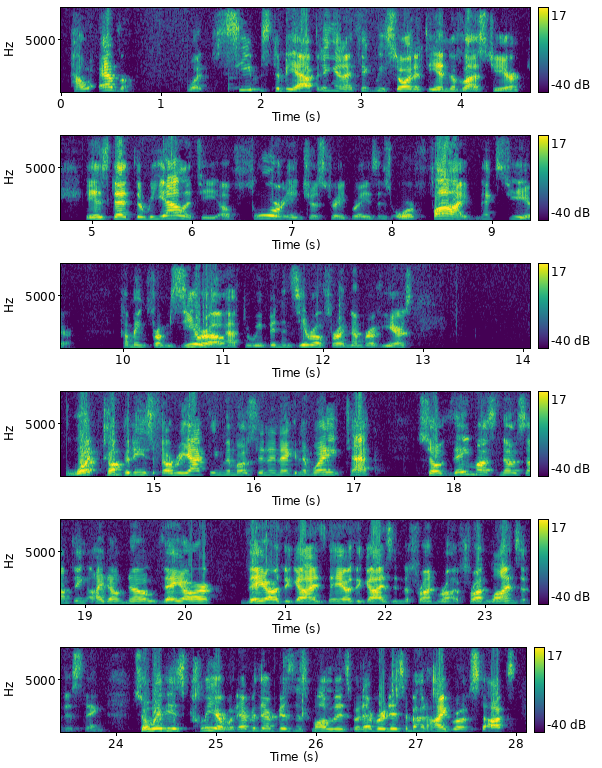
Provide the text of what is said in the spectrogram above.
however, what seems to be happening, and I think we saw it at the end of last year, is that the reality of four interest rate raises or five next year, coming from zero after we've been in zero for a number of years, what companies are reacting the most in a negative way? Tech. So they must know something I don't know. They are they are the guys. They are the guys in the front front lines of this thing. So it is clear, whatever their business model is, whatever it is about high growth stocks,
